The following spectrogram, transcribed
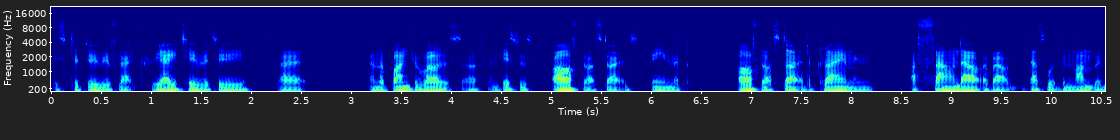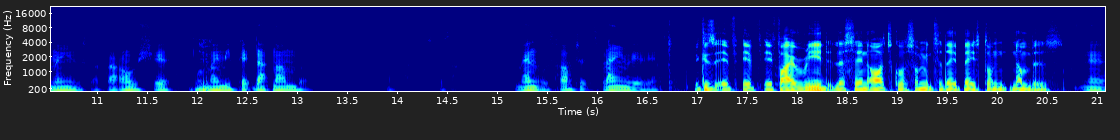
it's to do with, like, creativity, like, and a bunch of other stuff. And this was after I started seeing the, after I started the climbing, I found out about that's what the number means. I was like, oh shit, what Yeah. made me pick that number? It's just mental. It's hard to explain, really. Because if if if I read let's say an article or something today based on numbers, Yeah,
